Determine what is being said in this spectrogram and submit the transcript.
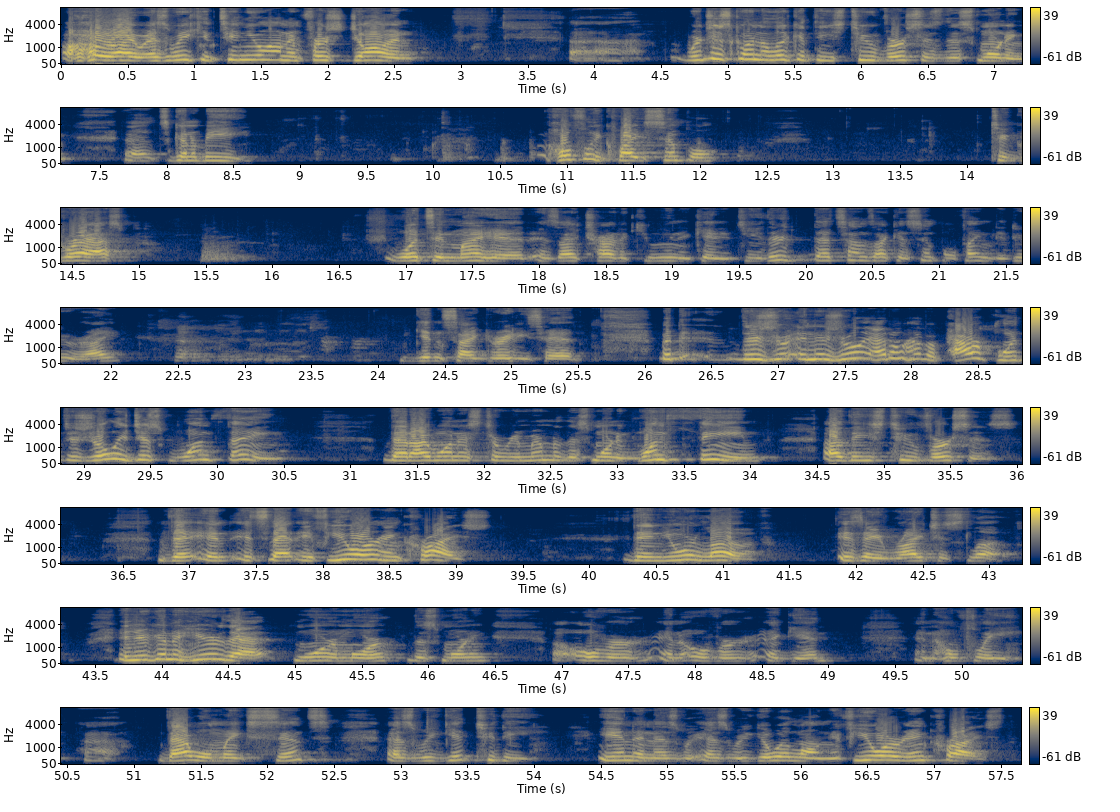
All right, as we continue on in First John, uh, we're just going to look at these two verses this morning. Uh, it's going to be hopefully quite simple to grasp what's in my head as I try to communicate it to you. There, that sounds like a simple thing to do, right? Get inside Grady's head. But there's, and there's really, I don't have a PowerPoint. There's really just one thing that I want us to remember this morning. One theme of these two verses. That, and it's that if you are in Christ, then your love is a righteous love. And you're going to hear that more and more this morning, uh, over and over again. And hopefully uh, that will make sense as we get to the end and as we, as we go along. If you are in Christ,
